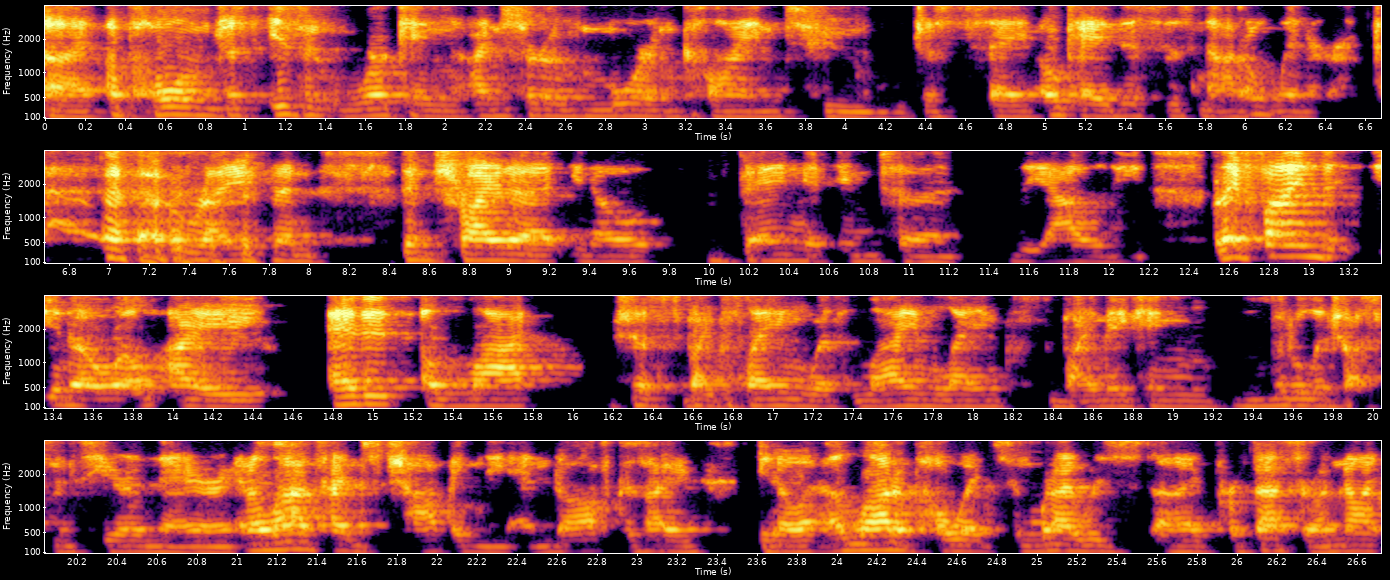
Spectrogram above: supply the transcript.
uh, a poem just isn't working, I'm sort of more inclined to just say, okay, this is not a winner, right? than then try to you know bang it into reality. But I find you know I edit a lot just by playing with line lengths, by making little adjustments here and there, and a lot of times chopping the end off because I, you know, a lot of poets. And when I was a professor, I'm not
